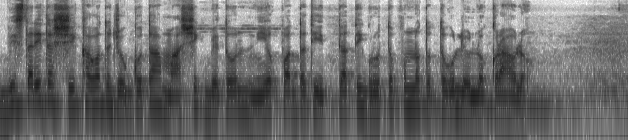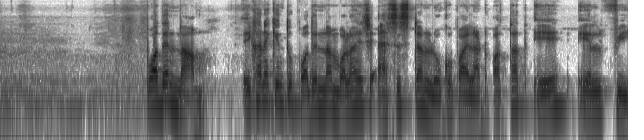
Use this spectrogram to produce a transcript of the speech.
বিস্তারিত শিক্ষাগত যোগ্যতা, মাসিক বেতন, নিয়োগ পদ্ধতি ইত্যাদি গুরুত্বপূর্ণ তথ্যগুলি উল্লেখ করা হলো। পদের নাম এখানে কিন্তু পদের নাম বলা হয়েছে অ্যাসিস্ট্যান্ট লোকো পাইলট অর্থাৎ A LP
